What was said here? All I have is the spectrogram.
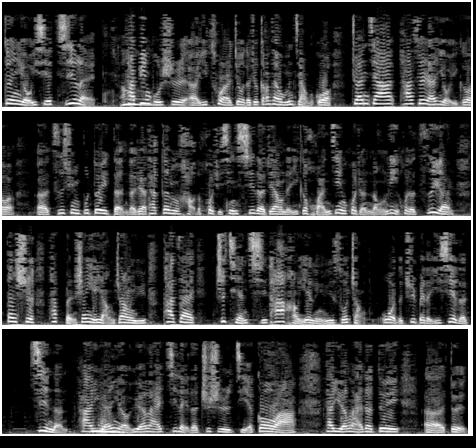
更有一些积累，它并不是呃一蹴而就的。就刚才我们讲过，专家他虽然有一个呃资讯不对等的这样，他更好的获取信息的这样的一个环境或者能力或者资源，但是他本身也仰仗于他在之前其他行业领域所掌握的具备的一切的。技能，他原有原来积累的知识结构啊，他原来的对呃对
